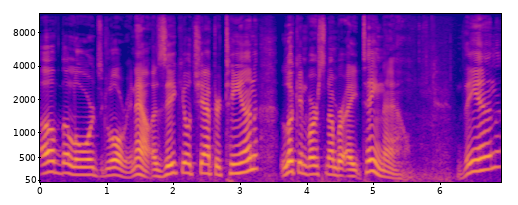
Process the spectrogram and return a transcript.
of the Lord's glory. Now, Ezekiel chapter 10, look in verse number 18 now. Then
